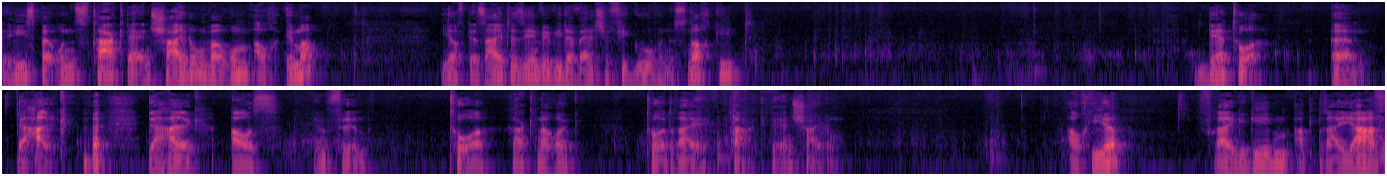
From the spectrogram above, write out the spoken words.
Der hieß bei uns Tag der Entscheidung, warum auch immer. Hier auf der Seite sehen wir wieder, welche Figuren es noch gibt. der Tor, ähm, der Hulk, der Hulk aus dem Film Thor Ragnarök, Tor 3, Tag der Entscheidung. Auch hier freigegeben ab drei Jahren,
